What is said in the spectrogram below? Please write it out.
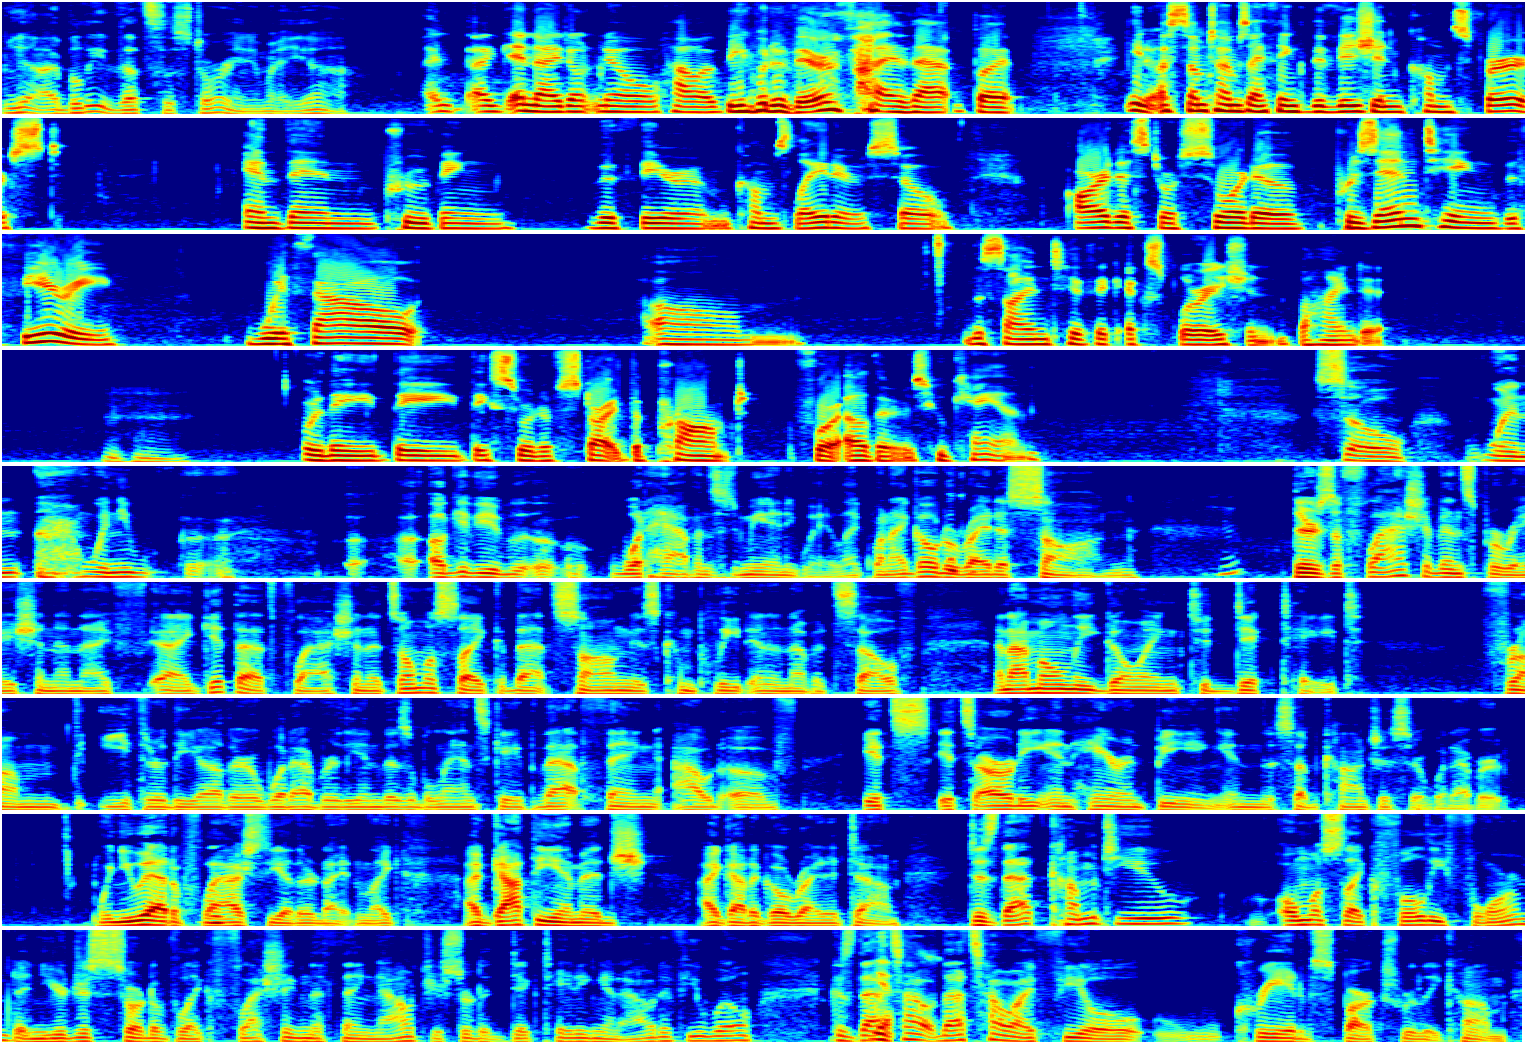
Yeah, I believe that's the story anyway. Yeah, and and I don't know how I'd be able to verify that, but you know, sometimes I think the vision comes first, and then proving the theorem comes later. So, artists are sort of presenting the theory without um, the scientific exploration behind it. Mm-hmm. Or they, they, they sort of start the prompt for others who can. So when when you, uh, I'll give you what happens to me anyway. Like when I go to write a song, mm-hmm. there's a flash of inspiration, and I I get that flash, and it's almost like that song is complete in and of itself, and I'm only going to dictate from the ether, the other, whatever, the invisible landscape, that thing out of its its already inherent being in the subconscious or whatever. When you had a flash the other night and like I've got the image, I got to go write it down. Does that come to you almost like fully formed and you're just sort of like fleshing the thing out you're sort of dictating it out if you will because that's yes. how that's how i feel creative sparks really come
